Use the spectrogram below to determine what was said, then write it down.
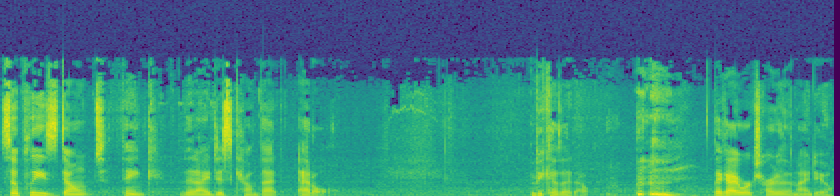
So please don't think that I discount that at all. Because I don't. the guy works harder than I do.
